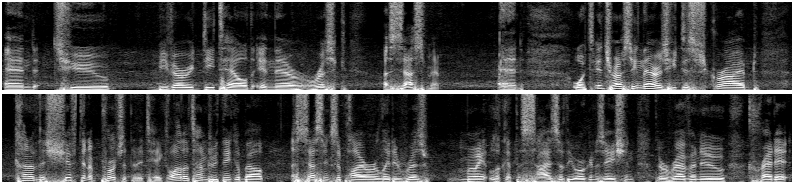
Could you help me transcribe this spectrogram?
and to be very detailed in their risk assessment. And what's interesting there is he described kind of the shift in approach that they take. A lot of times we think about assessing supplier related risk. We might look at the size of the organization, their revenue, credit,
